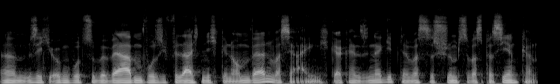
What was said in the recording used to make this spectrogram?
ähm, sich irgendwo zu bewerben, wo sie vielleicht nicht genommen werden, was ja eigentlich gar keinen Sinn ergibt, denn was ist das Schlimmste, was passieren kann?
